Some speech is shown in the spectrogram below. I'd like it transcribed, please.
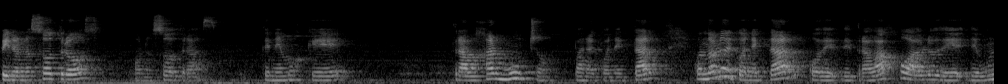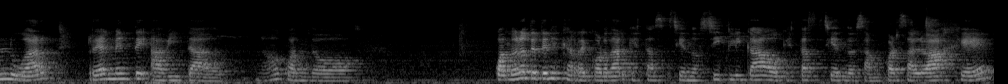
Pero nosotros o nosotras tenemos que trabajar mucho para conectar cuando hablo de conectar o de, trabajo, hablo de, un lugar realmente habitado, ¿no? Cuando, cuando no te tienes que recordar que estás siendo cíclica o que estás siendo esa mujer salvaje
